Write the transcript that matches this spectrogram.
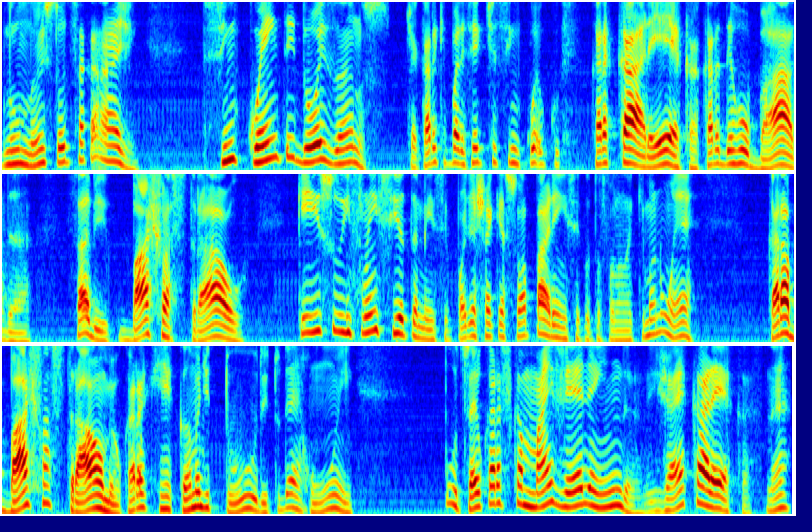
não, não estou de sacanagem, 52 anos. Tinha cara que parecia que tinha 50, cara careca, cara derrubada, sabe? Baixo astral. Que isso influencia também. Você pode achar que é só aparência que eu tô falando aqui, mas não é. Cara baixo astral, meu. Cara que reclama de tudo e tudo é ruim. Putz, aí o cara fica mais velho ainda. E já é careca, né?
